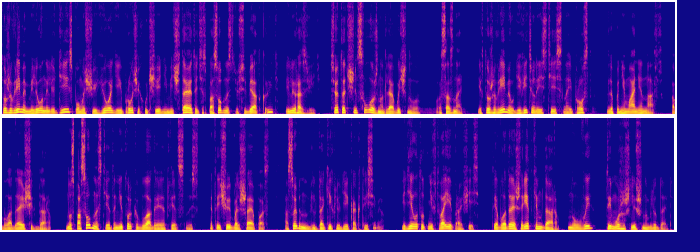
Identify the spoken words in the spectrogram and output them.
В то же время миллионы людей с помощью йоги и прочих учений мечтают эти способности у себя открыть или развить. Все это очень сложно для обычного осознания. И в то же время удивительно естественно и просто для понимания нас, обладающих даром. Но способности — это не только благо и ответственность, это еще и большая опасность. Особенно для таких людей, как ты, Семен. И дело тут не в твоей профессии. Ты обладаешь редким даром, но, увы, ты можешь лишь наблюдать.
